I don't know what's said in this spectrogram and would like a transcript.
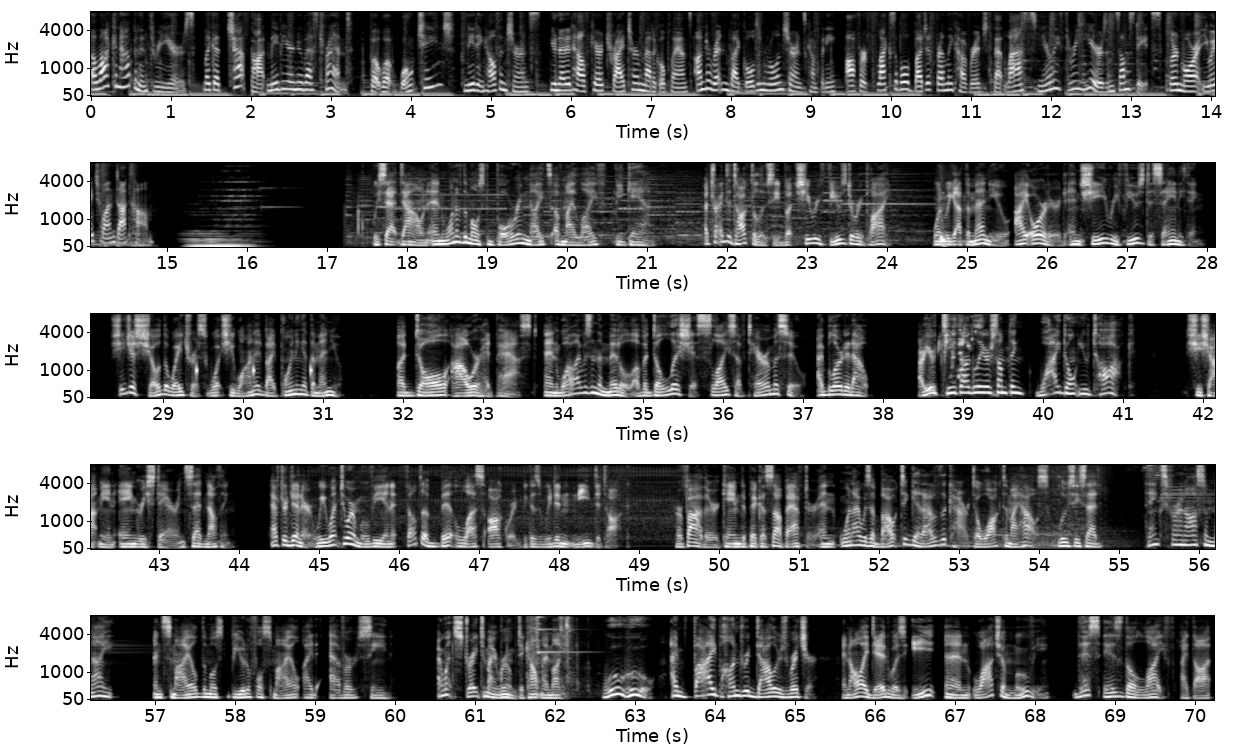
A lot can happen in three years, like a chatbot may be your new best friend. But what won't change? Needing health insurance. United Healthcare Tri Term Medical Plans, underwritten by Golden Rule Insurance Company, offer flexible, budget friendly coverage that lasts nearly three years in some states. Learn more at uh1.com. We sat down, and one of the most boring nights of my life began. I tried to talk to Lucy, but she refused to reply. When we got the menu, I ordered, and she refused to say anything. She just showed the waitress what she wanted by pointing at the menu. A dull hour had passed, and while I was in the middle of a delicious slice of tiramisu, I blurted out, Are your teeth ugly or something? Why don't you talk? She shot me an angry stare and said nothing. After dinner, we went to our movie and it felt a bit less awkward because we didn't need to talk. Her father came to pick us up after, and when I was about to get out of the car to walk to my house, Lucy said, Thanks for an awesome night, and smiled the most beautiful smile I'd ever seen. I went straight to my room to count my money. Woohoo! I'm $500 richer, and all I did was eat and watch a movie. This is the life, I thought.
